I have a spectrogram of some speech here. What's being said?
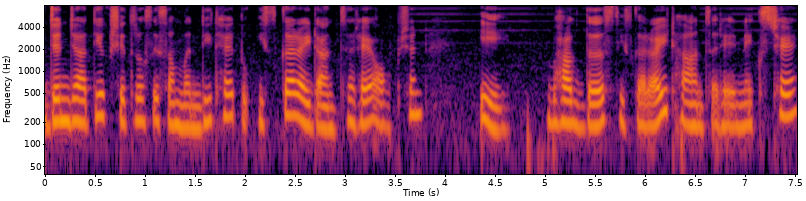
जनजातीय क्षेत्रों से संबंधित है? तो इसका राइट आंसर है ऑप्शन ए भाग दस, इसका राइट आंसर है। नेक्स्ट है,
